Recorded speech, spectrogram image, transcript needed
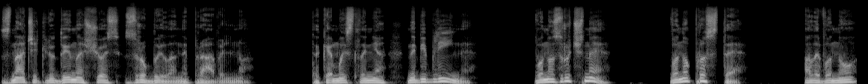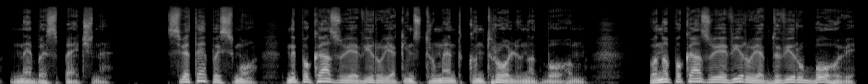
значить людина щось зробила неправильно. Таке мислення не біблійне, воно зручне, воно просте, але воно небезпечне. Святе письмо не показує віру як інструмент контролю над Богом. Воно показує віру як довіру Богові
